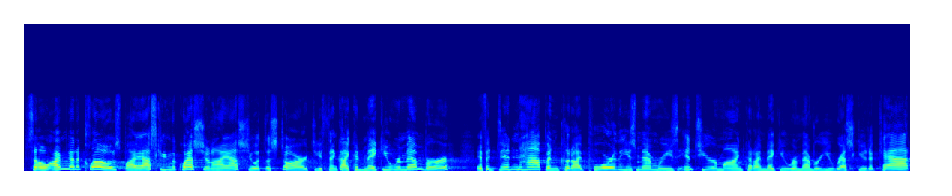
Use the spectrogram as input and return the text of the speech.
So I'm going to close by asking the question I asked you at the start. Do you think I could make you remember? If it didn't happen, could I pour these memories into your mind? Could I make you remember you rescued a cat?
